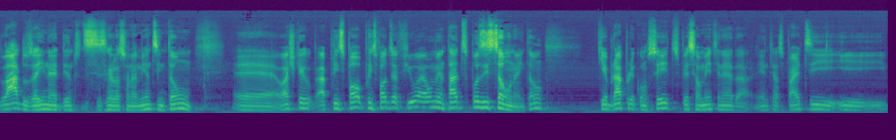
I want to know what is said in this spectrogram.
lados aí, né, dentro desses relacionamentos. Então, é, eu acho que a principal, o principal desafio é aumentar a disposição, né? Então, quebrar preconceito, especialmente, né, da, entre as partes e, e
